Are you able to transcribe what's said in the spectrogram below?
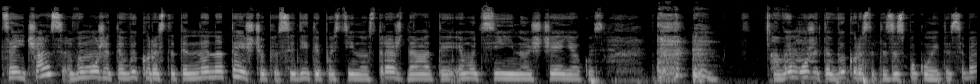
цей час ви можете використати не на те, щоб сидіти постійно страждати, емоційно, ще якось. А ви можете використати, заспокоїти себе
